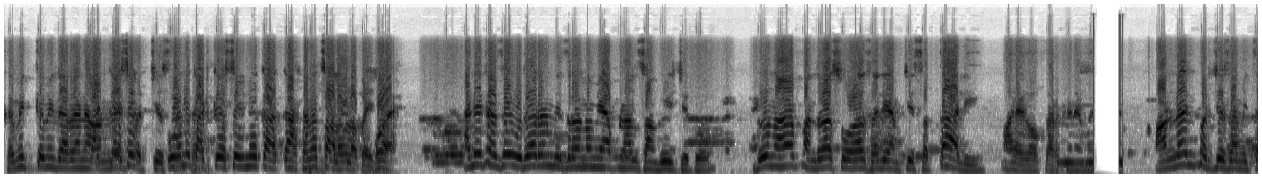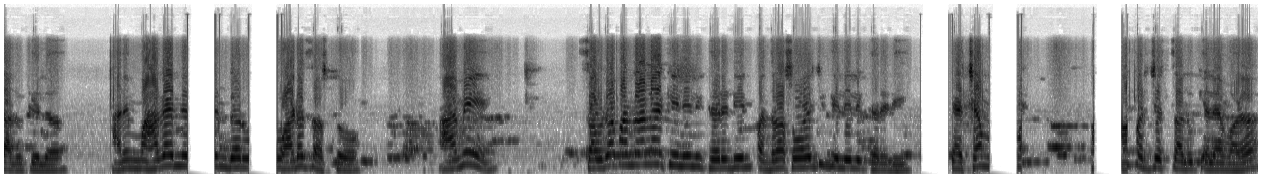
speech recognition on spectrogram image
कमीत कमी दराने ऑनलाईन परचेस काटकसरीने कारखाना चालवला पाहिजे. होय. आणि त्याचं उदाहरण मित्रांनो मी आपल्याला सांगू इच्छितो. दोन हजार पंधरा सोळा साली आमची सत्ता आली माळेगाव कारखान्यामध्ये. ऑनलाईन परचेस आम्ही चालू केलं आणि महागाई दर वाढत असतो. आम्ही चौदा पंधराला केलेली खरेदी आणि पंधरा सोळाची केलेली खरेदी त्याच्या परचेस चालू केल्यामुळं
